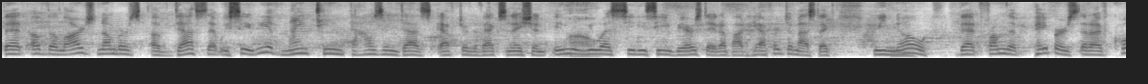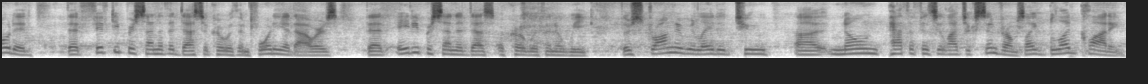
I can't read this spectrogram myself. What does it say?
that of the large numbers of deaths that we see, we have 19,000 deaths after the vaccination in wow. the U.S. CDC VAERS data. About half are domestic. We mm-hmm. know that from the papers that I've quoted, that 50% of the deaths occur within 48 hours. That 80% of deaths occur within a week. They're strongly related to uh, known pathophysiologic syndromes like blood clotting,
